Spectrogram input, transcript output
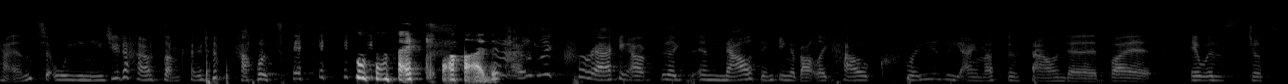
tent. We need you to have some kind of housing. oh my god! And I was like cracking up, like, and now thinking about like how crazy I must have sounded, but it was just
